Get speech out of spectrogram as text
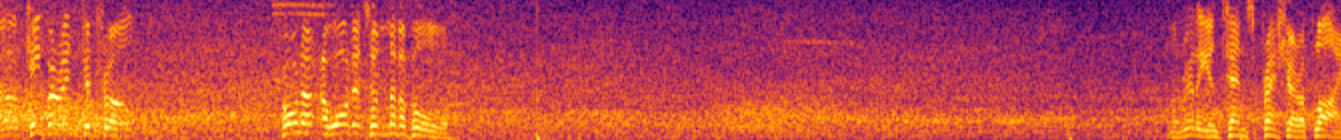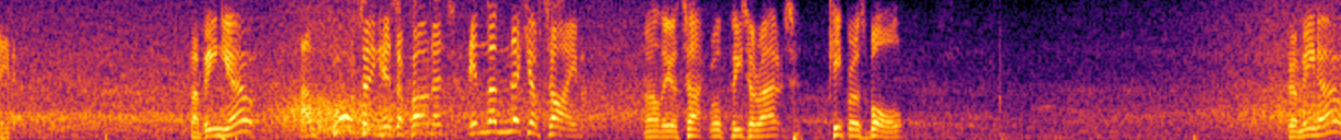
Oh, keeper in control. Corner awarded to Liverpool. Really intense pressure applied. Fabinho. And thwarting his opponent in the nick of time. Well, the attack will peter out. Keeper's ball. Firmino.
